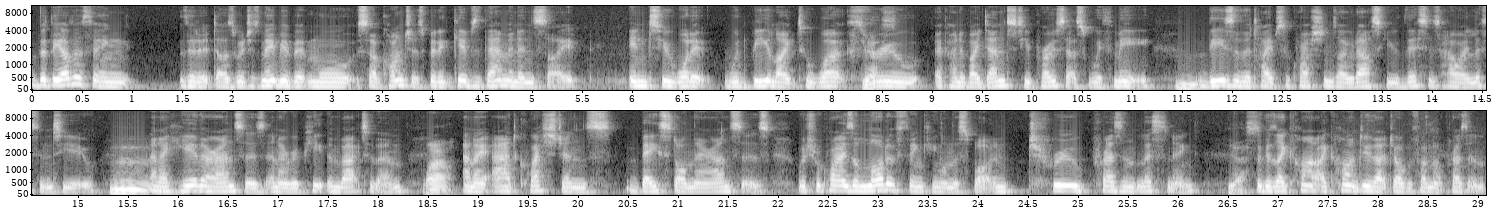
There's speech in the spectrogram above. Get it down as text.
But the other thing that it does, which is maybe a bit more subconscious, but it gives them an insight into what it would be like to work Yes. through a kind of identity process with me. Mm. These are the types of questions I would ask you. This is how I listen to you. Mm. And I hear their answers and I repeat them back to them Wow. and I add questions based on their answers, which requires a lot of thinking on the spot and true present listening Yes. because I can't I can't do that job if I'm not present.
